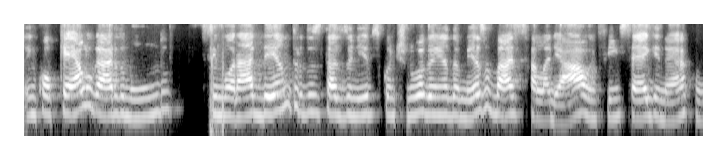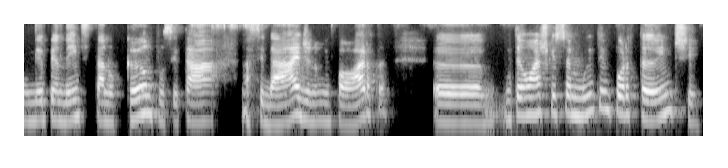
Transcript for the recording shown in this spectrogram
em qualquer lugar do mundo se morar dentro dos Estados Unidos, continua ganhando a mesma base salarial, enfim, segue, né, com independente se está no campo, se está na cidade, não importa. Uh, então, acho que isso é muito importante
